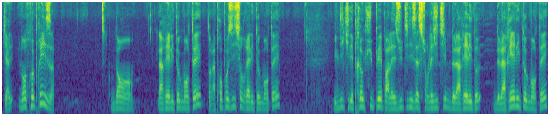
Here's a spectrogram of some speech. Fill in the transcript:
qui a une entreprise dans la réalité augmentée, dans la proposition de réalité augmentée, il dit qu'il est préoccupé par les utilisations légitimes de la réalité, augmentée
